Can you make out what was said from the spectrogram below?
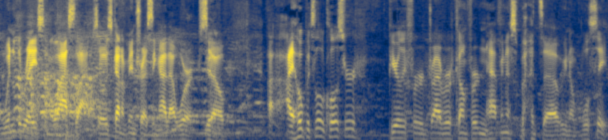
win of the race on the last lap. So it's kind of interesting how that worked. So I, I hope it's a little closer, purely for driver comfort and happiness. But uh, you know, we'll see.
